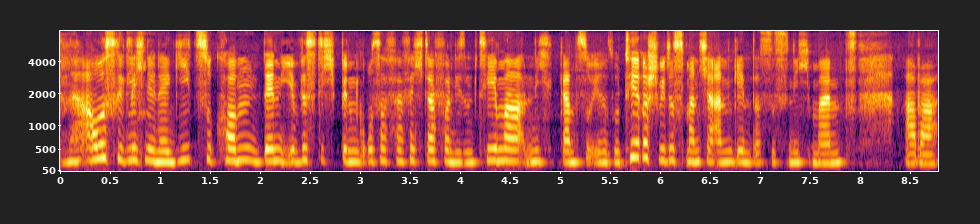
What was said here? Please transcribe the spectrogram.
in eine ausgeglichene Energie zu kommen. Denn ihr wisst, ich bin ein großer Verfechter von diesem Thema. Nicht ganz so esoterisch, wie das manche angehen. Das ist nicht meins. Aber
